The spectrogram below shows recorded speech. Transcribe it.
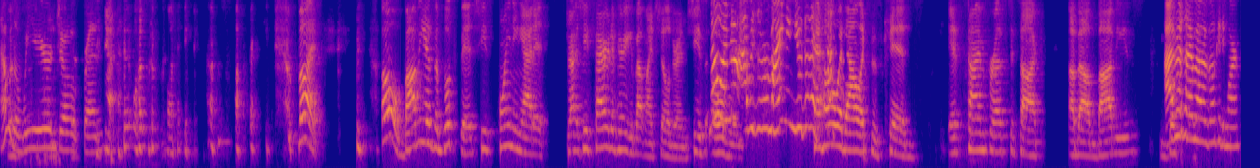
that was a weird joke, friend. Yeah, it wasn't funny. I'm sorry. But oh, Bobbi has a book bit. She's pointing at it. She's tired of hearing about my children. She's No, I over know. I was reminding you that hell with Alex's kids. It's time for us to talk about Bobbi's. I'm not talking about a book anymore.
